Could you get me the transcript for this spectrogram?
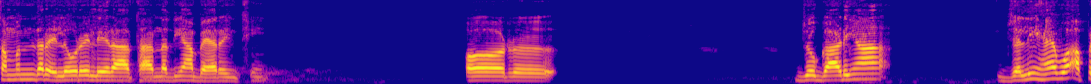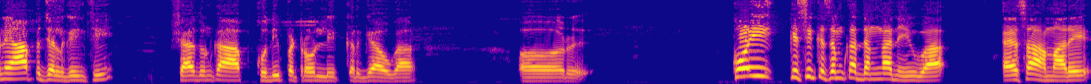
समंदर हिलोरे ले रहा था, नदियाँ बह रही थीं। और जो गाड़ियाँ जली हैं, वो अपने आप जल गई थी। शायद उनका आप खुद ही पेट्रोल लीक कर गया होगा। और कोई किसी किस्म का दंगा नहीं हुआ। ऐसा हमारे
